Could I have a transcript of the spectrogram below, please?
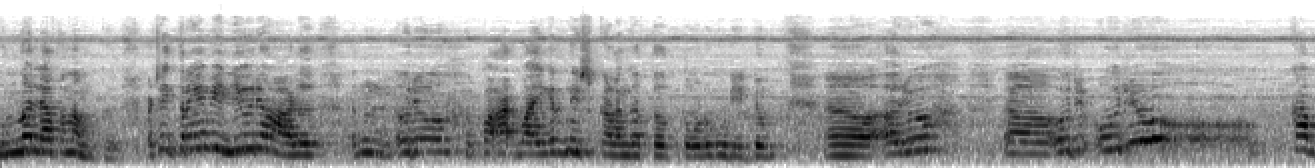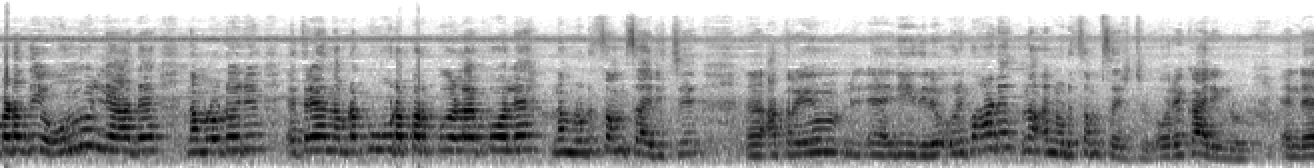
ഒന്നുമല്ലാത്ത നമുക്ക്. പക്ഷെ ഇത്രയും വലിയൊരു ആൾ ഒരു ഭയങ്കര നിഷ്കളങ്കത്വത്തോട് കൂടിയിട്ടും ഒരു ഒരു ഒരു കപടതയോ ഒന്നുമില്ലാതെ നമ്മളോട് ഒരു എത്രയാ നമ്മുടെ കൂടപ്പറപ്പുകളെ പോലെ നമ്മളോട് സംസാരിച്ച് അത്രയും രീതിയിൽ ഒരുപാട് എന്നോട് സംസാരിച്ചു ഓരോ കാര്യങ്ങളും. എന്റെ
